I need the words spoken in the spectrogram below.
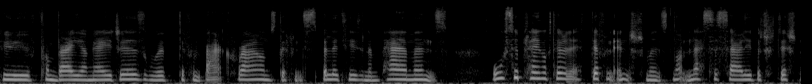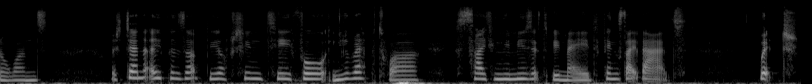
who, from very young ages, with different backgrounds, different disabilities and impairments, also playing off different instruments, not necessarily the traditional ones, which then opens up the opportunity for new repertoire, exciting new music to be made, things like that which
